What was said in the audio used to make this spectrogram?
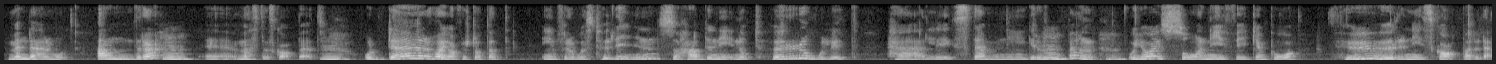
Men däremot andra Mm. eh, mästerskapet Mm. och där har jag förstått att inför OS Turin så hade ni en otroligt härlig stämning i gruppen. Mm. Och jag är så nyfiken på hur ni skapade den.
